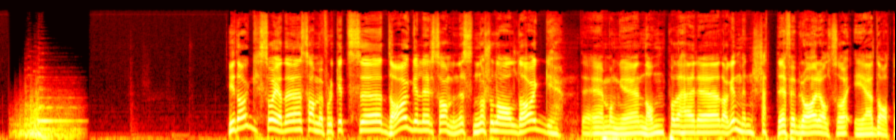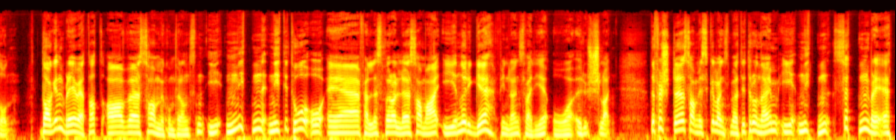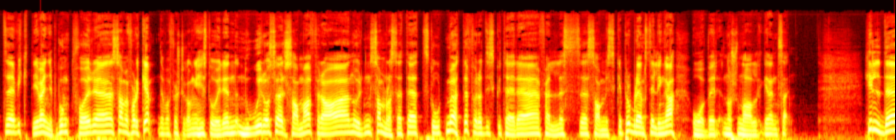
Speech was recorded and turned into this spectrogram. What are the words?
I dag så er det samefolkets eh, dag, eller samenes nasjonaldag. Det er mange navn på denne dagen, men 6. februar altså er datoen. Dagen ble vedtatt av Samekonferansen i 1992 og er felles for alle samer i Norge, Finland, Sverige og Russland. Det første samiske landsmøtet i Trondheim i 1917 ble et viktig vendepunkt for eh, samefolket. Det var første gang i historien nord- og sørsamer fra Norden samla seg til et stort møte for å diskutere felles eh, samiske problemstillinger over nasjonalgrensene. Hilde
